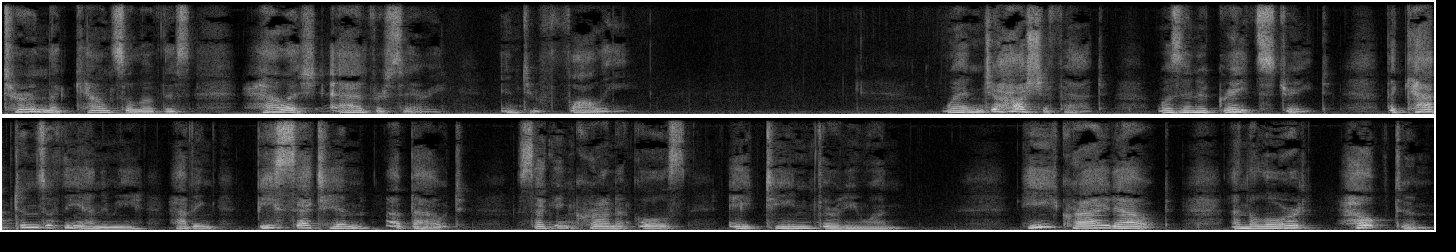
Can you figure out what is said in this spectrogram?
turn the counsel of this hellish adversary into folly." When Jehoshaphat was in a great strait, the captains of the enemy having beset him about, 2 Chronicles 18:31, he cried out and the Lord helped him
